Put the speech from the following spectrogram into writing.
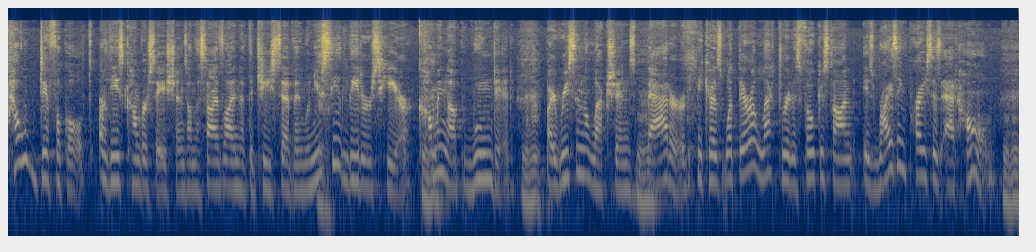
How difficult are these conversations on the sideline of the G7 when you yeah. see leaders here mm-hmm. coming mm-hmm. up wounded mm-hmm. by recent elections, mm-hmm. battered, because what their electorate is focused on is rising prices at home mm-hmm.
